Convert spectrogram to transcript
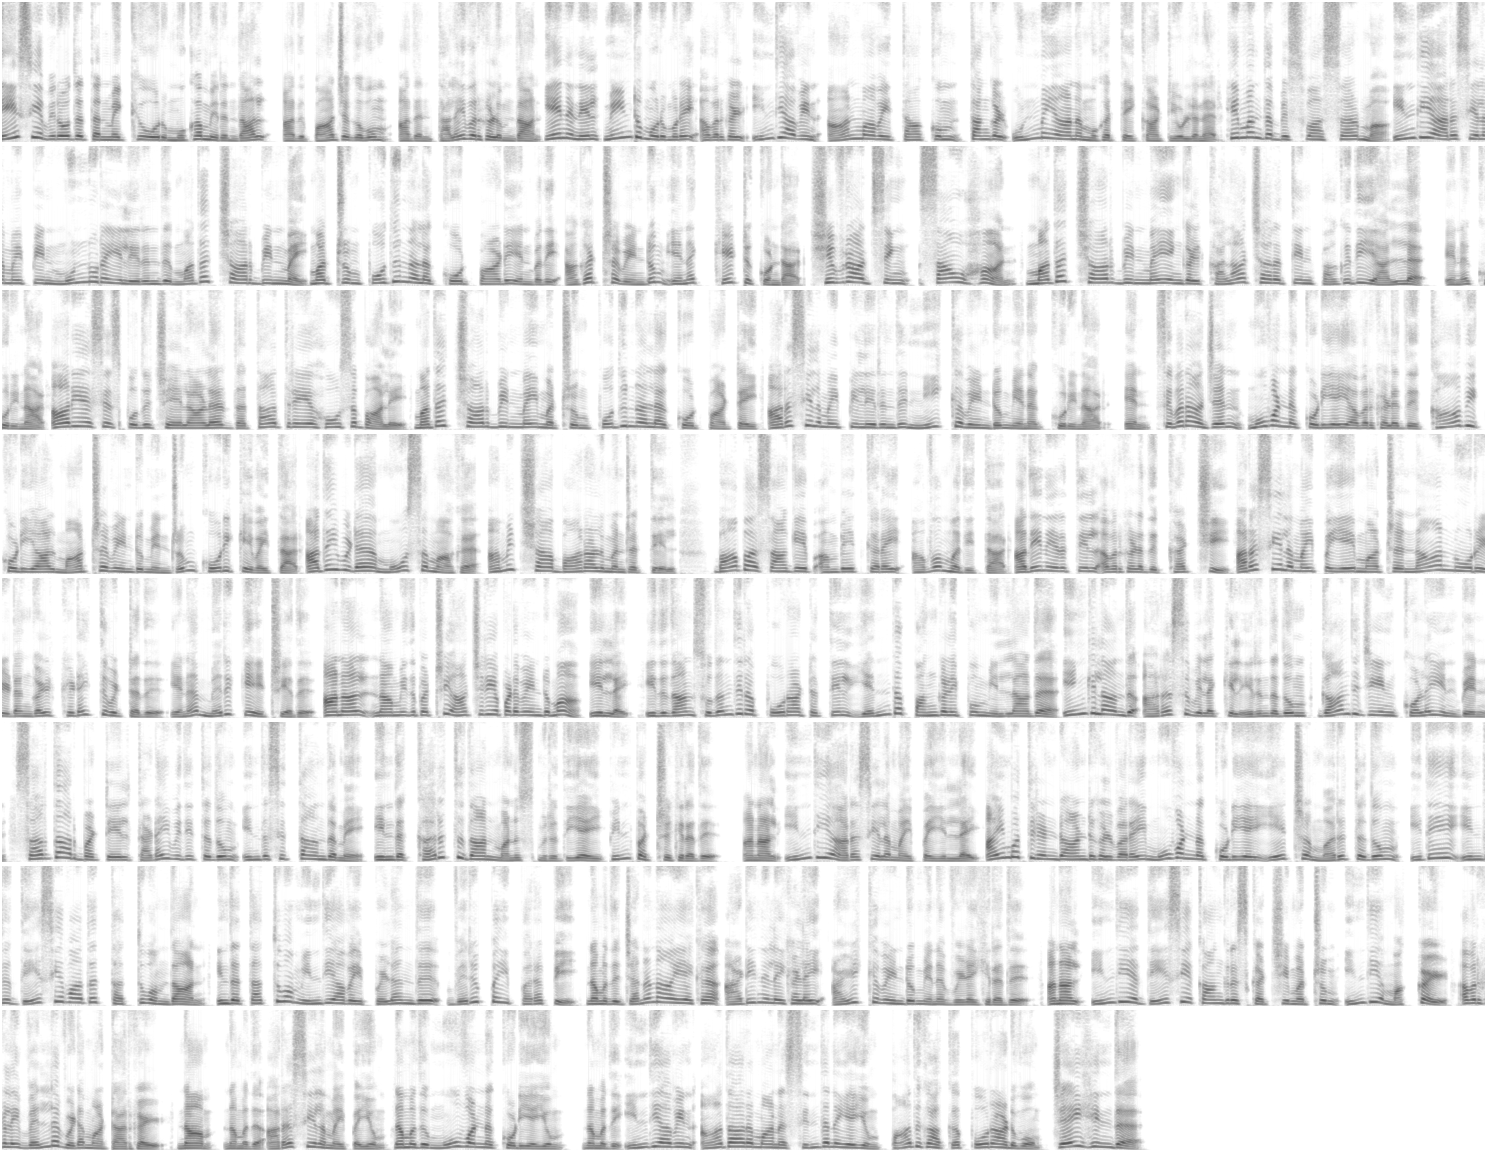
தேசிய விரோதத்தன்மைக்கு ஒரு முகம் இருந்தால் அது பாஜகவும் அதன் தலைவர்களும் தான். ஏனெனில் மீண்டும் ஒருமுறை அவர்கள் இந்தியாவின் ஆன்மாவை தாக்கும் தங்கள் உண்மையான முகத்தை காட்டியுள்ளனர். ஹிமந்த பிஸ்வா சர்மா இந்திய அரசியலமைப்பின் முன்னுரையில் இருந்து மதச்சார்பின்மை மற்றும் பொதுநலக் கோட்பாடு என்பதை அகற்ற வேண்டும் என கேட்டுக்கொண்டார் சிவராஜ் சிங் சௌஹான் மதச்சார்பின்மை எங்கள் கலாச்சாரத்தின் பகுதி அல்ல என கூறினார். ஆர். எஸ். எஸ். பொதுச் செயலாளர் தத்தாத்ரேய ஹோசபாலே மதச்சார்பின்மை மற்றும் பொதுநல கோட்பாட்டை அரசியலமைப்பிலிருந்து நீக்க வேண்டும் என கூறினார். என் சிவராஜன் மூவண்ணக் கொடியை அவர்களது காவிக் கொடியால் மாற்ற வேண்டும் என்றும் கோரிக்கை வைத்தார். அதைவிட மோசமாக அமித்ஷா பாராளுமன்றத்தில் பாபா சாஹேப் அம்பேத்கரை அவமதித்தார். அதே நேரத்தில் அவர்களது கட்சி அரசியலமைப்பையே மாற்ற நானூறு இடங்கள் கிடைத்துவிட்டது என மெருக்கேற்றியது. ஆனால் நாம் இது பற்றி ஆச்சரியப்பட வேண்டுமா? இல்லை. இதுதான் சுதந்திர போராட்டத்தில் எந்த பங்களிப்பும் இல்லாத இங்கிலாந்து அரசு விலக்கில் இருந்ததும் காந்திஜியின் கொலையின் பின் சர்தார் பட்டேல் தடை விதித்ததும் இந்த சித்தாந்தமே. இந்த கருத்துதான் மனுஸ்மிருதியை பின்பற்றுகிறது. ஆனால் இந்திய அரசியலமைப்பை இல்லை. ஐம்பத்தி இரண்டு ஆண்டுகள் வரை மூவண்ணக் கொடியை ஏற்ற மறுத்ததும் இதே இந்து தேசியவாத தத்துவம்தான். இந்த தத்துவம் இந்தியாவை பிளந்து வெறுப்பை பரப்பி நமது ஜனநாயக அடிநிலைகளை அழிக்க வேண்டும் என விழைகிறது. ஆனால் இந்திய தேசிய காங்கிரஸ் கட்சி மற்றும் இந்திய மக்கள் அவர்களை வெல்ல விடமாட்டார்கள். நாம் நமது அரசியலமைப்பையும் நமது மூவண்ணக் கொடியையும் நமது இந்தியாவின் ஆதாரமான சிந்தனையையும் பாதுகாக்க போராடுவோம். ஜெய் ஹிந்த!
